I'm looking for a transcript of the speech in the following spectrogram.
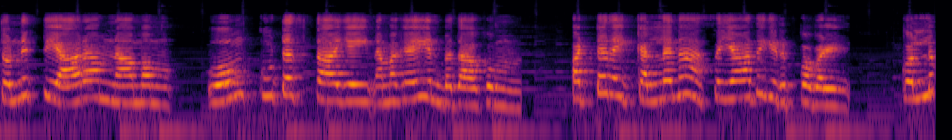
தொண்ணூத்தி ஆறாம் நாமம் ஓம் கூட்டஸ்தாயை நமக என்பதாகும். பட்டறை கல்லென அசையாது இருப்பவள். கொல்லு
